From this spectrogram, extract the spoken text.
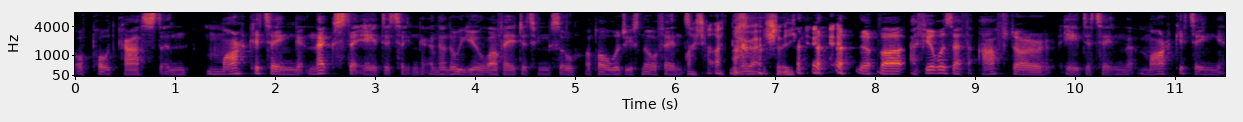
of podcast and marketing next to editing and i know you love editing so apologies no offense. I, I do actually. No, but i feel as if after editing marketing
